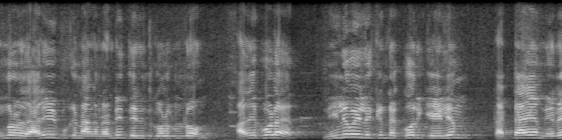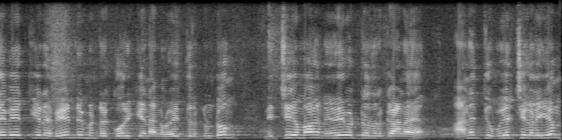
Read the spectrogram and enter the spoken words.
உங்களது அறிவிப்புக்கு நாங்கள் நன்றி தெரிவித்துக் கொள்கின்றோம். அதே போல நிலுவையில் இருக்கின்ற கோரிக்கையிலும் கட்டாயம் நிறைவேற்றிட வேண்டும் என்ற கோரிக்கையை நாங்கள் வைத்திருக்கின்றோம். நிச்சயமாக நிறைவேற்றுவதற்கான அனைத்து முயற்சிகளையும்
